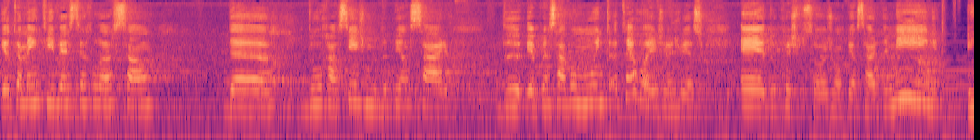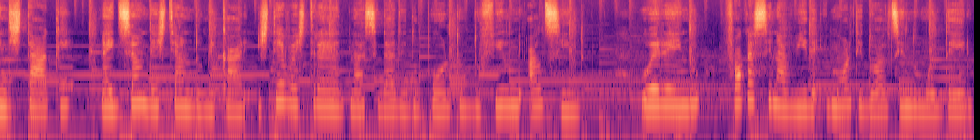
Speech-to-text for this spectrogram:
eu também tive essa relação do racismo, de pensar, de, eu pensava muito, até hoje às vezes, é do que as pessoas vão pensar de mim. Em destaque, na edição deste ano do Micar, esteve a estreia na cidade do Porto do filme Alcindo. O Herendo foca-se na vida e morte do Alcindo Monteiro,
